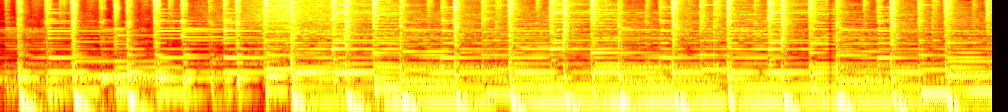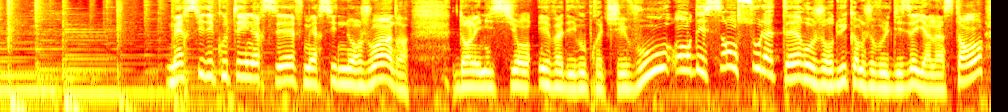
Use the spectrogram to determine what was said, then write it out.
Merci d'écouter une RCF, merci de nous rejoindre dans l'émission Évadez-vous près de chez vous. On descend sous la terre aujourd'hui, comme je vous le disais il y a un instant.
